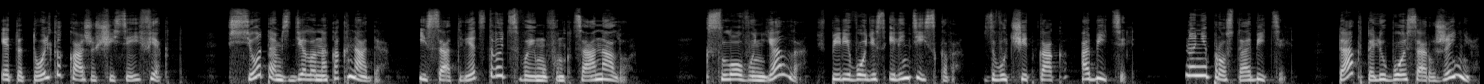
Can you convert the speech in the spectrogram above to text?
это только кажущийся эффект. Все там сделано как надо и соответствует своему функционалу. К слову, Ньялла в переводе с илентийского звучит как «обитель». Но не просто обитель. Так-то любое сооружение,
